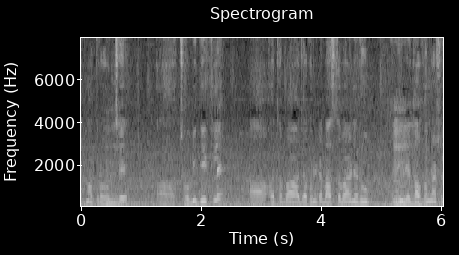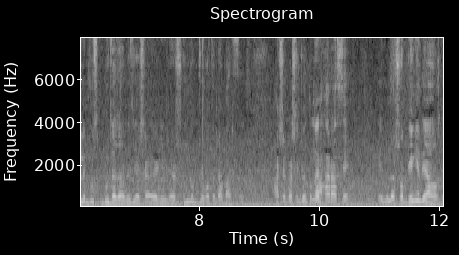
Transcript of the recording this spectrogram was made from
একমাত্র হচ্ছে ছবি দেখলে অথবা যখন এটা বাস্তবায়নের রূপ নিলে তখন আসলে বুঝ- যাবে যে সৌন্দর্য কতটা বাড়ছে। আশেপাশে যত না। পাহাড় আছে এগুলো সব ভেঙে দেওয়া হবে।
